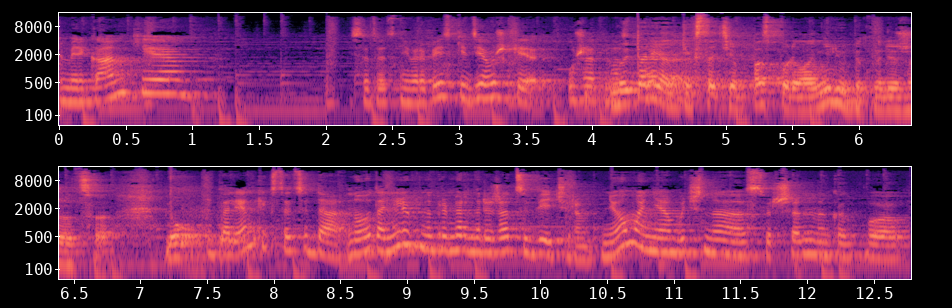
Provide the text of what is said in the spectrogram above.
американки, соответственно, европейские девушки уже... Ну, итальянки, кстати, я поспорила, они любят наряжаться. Но... Итальянки, кстати, да. Но вот они любят, например, наряжаться вечером. Днем они обычно совершенно как бы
